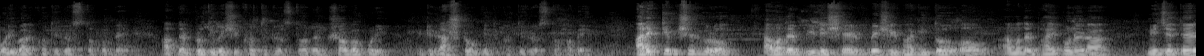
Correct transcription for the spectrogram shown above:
পরিবার ক্ষতিগ্রস্ত হবে, আপনার প্রতিবেশী ক্ষতিগ্রস্ত হবে এবং সর্বোপরি একটি রাষ্ট্রও কিন্তু ক্ষতিগ্রস্ত হবে। আরেকটি বিষয় হলো, আমাদের বিদেশের বেশিরভাগই তো আমাদের ভাই বোনেরা নিজেদের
